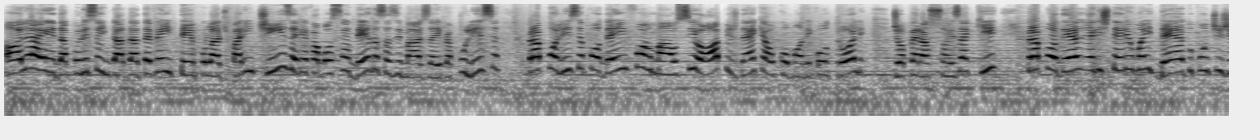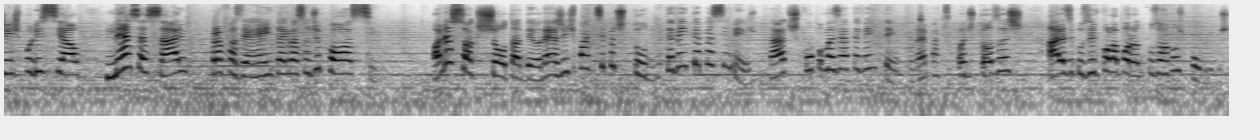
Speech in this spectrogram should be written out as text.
Olha aí, da polícia da, da, TV em Tempo lá de Parintins, ele acabou cedendo essas imagens aí para a polícia, para a polícia poder informar o CIOPS, né, que é o Comando e Controle de Operações aqui, para poder eles terem uma ideia do contingente policial necessário para fazer a reintegração de posse. Olha só que show, Tadeu, né? A gente participa de tudo. A TV em Tempo é assim mesmo, tá? Desculpa, mas é a TV em Tempo, né? Participando de todas as áreas, inclusive colaborando com os órgãos públicos.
